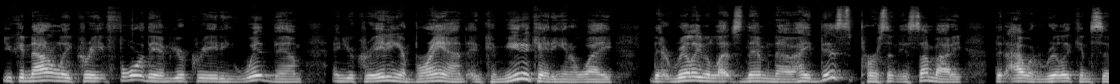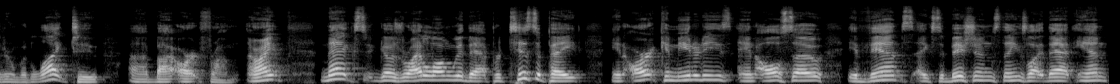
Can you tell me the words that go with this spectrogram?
you can not only create for them, you're creating with them and you're creating a brand and communicating in a way that really lets them know, hey, this person is somebody that I would really consider and would like to uh, buy art from. All right. Next goes right along with that. Participate in art communities and also events, exhibitions, things like that in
